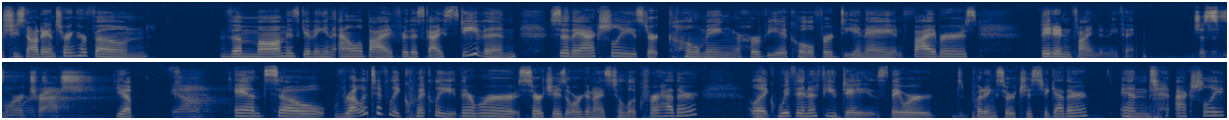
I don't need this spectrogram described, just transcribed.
She's not answering her phone. The mom is giving an alibi for this guy, Steven. So they actually start combing her vehicle for DNA and fibers. They didn't find anything. Just more trash. Yep. Yeah. And so, relatively quickly, there were searches organized to look for Heather. Like within a few days, they were putting searches together. And actually,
